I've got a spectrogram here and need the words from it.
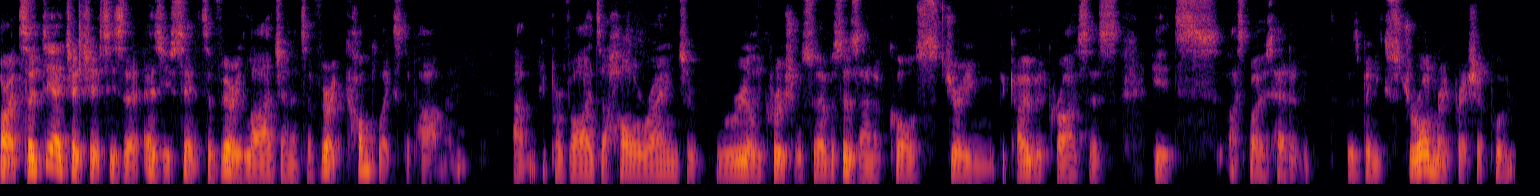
All right, so DHHS is, a, as you said, it's a very large and it's a very complex department. Um, it provides a whole range of really crucial services, and of course, during the COVID crisis, it's I suppose had a, there's been extraordinary pressure put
